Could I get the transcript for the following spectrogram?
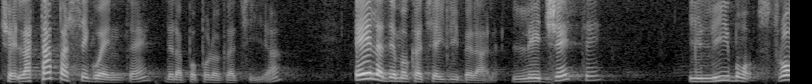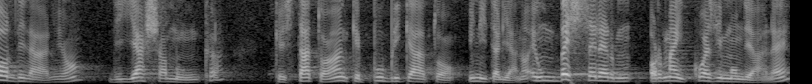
Cioè la tappa seguente della popolocrazia è la democrazia illiberale. Leggete il libro straordinario di Yasha Munk, che è stato anche pubblicato in italiano, è un bestseller ormai quasi mondiale, è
